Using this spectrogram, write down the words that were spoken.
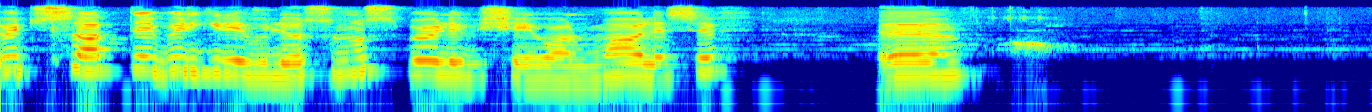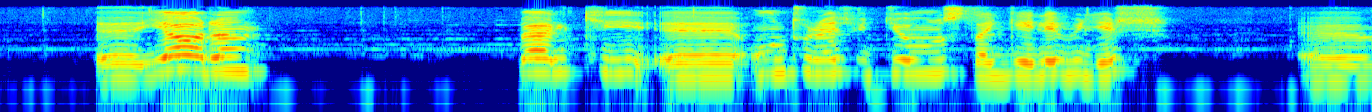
3 saatte bir girebiliyorsunuz. Böyle bir şey var maalesef. Ee, e, yarın belki e, internet videomuz da gelebilir. Ee,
